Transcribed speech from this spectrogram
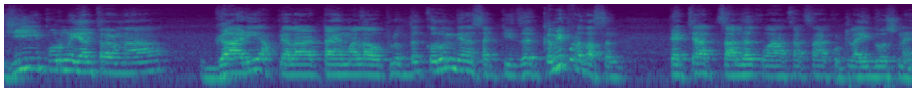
ही पूर्ण यंत्रणा गाडी आपल्याला टायमाला उपलब्ध करून देण्यासाठी जर कमी पडत असेल त्याच्या चालक वाहकाचा कुठलाही दोष नाही.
